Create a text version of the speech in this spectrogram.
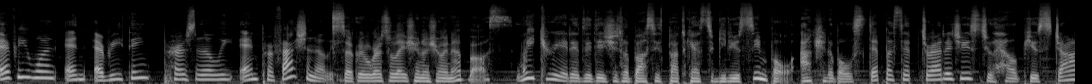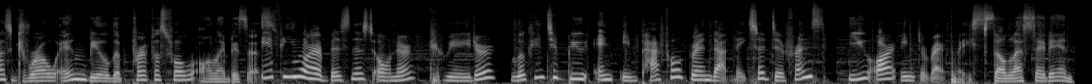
everyone and everything personally and professionally. So, congratulations on showing up, boss. We created the Digital Bosses Podcast to give you simple, actionable, step by step strategies to help you start, grow, and build a purposeful online business. If you are a business owner, creator, looking to build an impactful brand that makes a difference, you are in the right place. So let's dive in.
